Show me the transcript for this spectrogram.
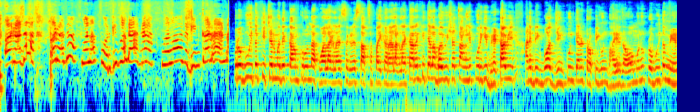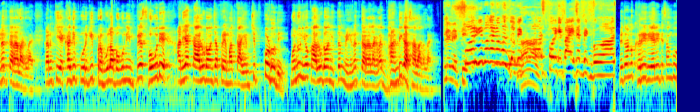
राधा राधा मला पोरगी बघा ना मला लगीन करा ना प्रभू प्रभू इथं किचन मध्ये काम करून दाखवायला लागलाय सगळे साफसफाई करायला लागलाय. कारण की त्याला भविष्यात चांगली पोरगी भेटावी आणि बिग बॉस जिंकून त्यानं ट्रॉफी घेऊन बाहेर जावं म्हणून प्रभू इथं मेहनत करायला लागलाय. कारण की एखादी पोरगी प्रभूला बघून इम्प्रेस होऊ दे आणि या कालू डॉनच्या प्रेमात कायमची पडू दे. म्हणून ह्यो कालू डॉन इथं मेहनत करायला लागलाय भांडी घासायला लागलाय. म्हणतो बिग बॉस पोरगी पाहिजे बिग बॉस मित्रांनो खरी रियालिटी सांगू?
